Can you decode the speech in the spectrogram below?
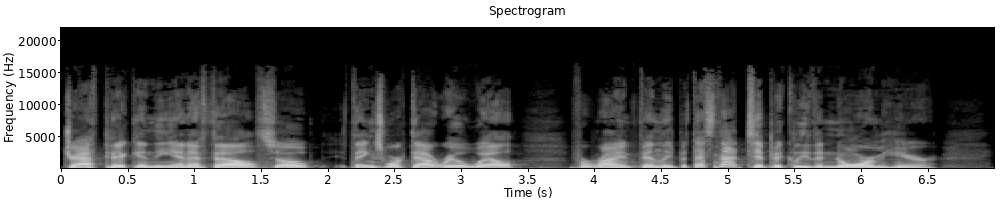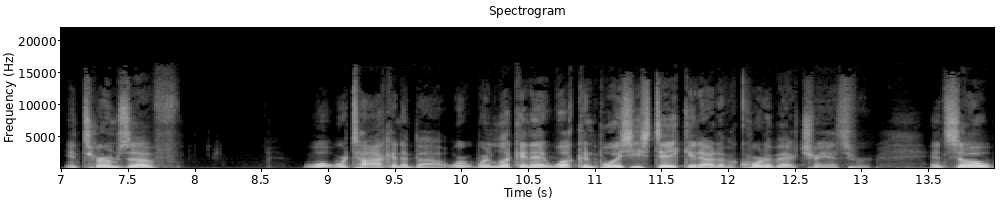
draft pick in the NFL. So things worked out real well for Ryan Finley. But that's not typically the norm here in terms of what we're talking about. We're, we're looking at what can Boise State get out of a quarterback transfer. And so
